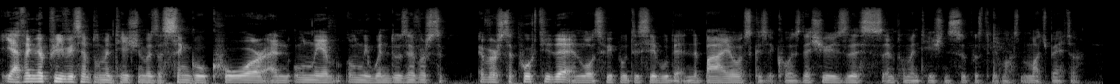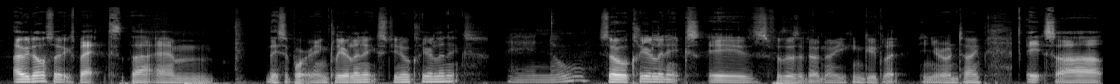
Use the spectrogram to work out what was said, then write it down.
Yeah, I think their previous implementation was a single core, and only only Windows ever su- ever supported it, and lots of people disabled it in the BIOS because it caused issues. This implementation is supposed to be much, much better. I would also expect that um, they support it in Clear Linux. Do you know Clear Linux? Uh, no, So Clear Linux is, for those that don't know, you can Google it in your own time. It's a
